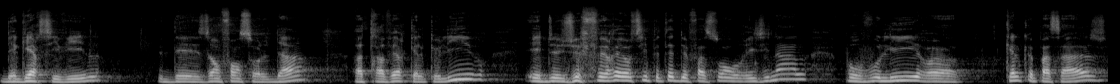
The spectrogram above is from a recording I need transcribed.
des guerres civiles, des enfants soldats, à travers quelques livres. Et je ferai aussi peut-être de façon originale pour vous lire euh, quelques passages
